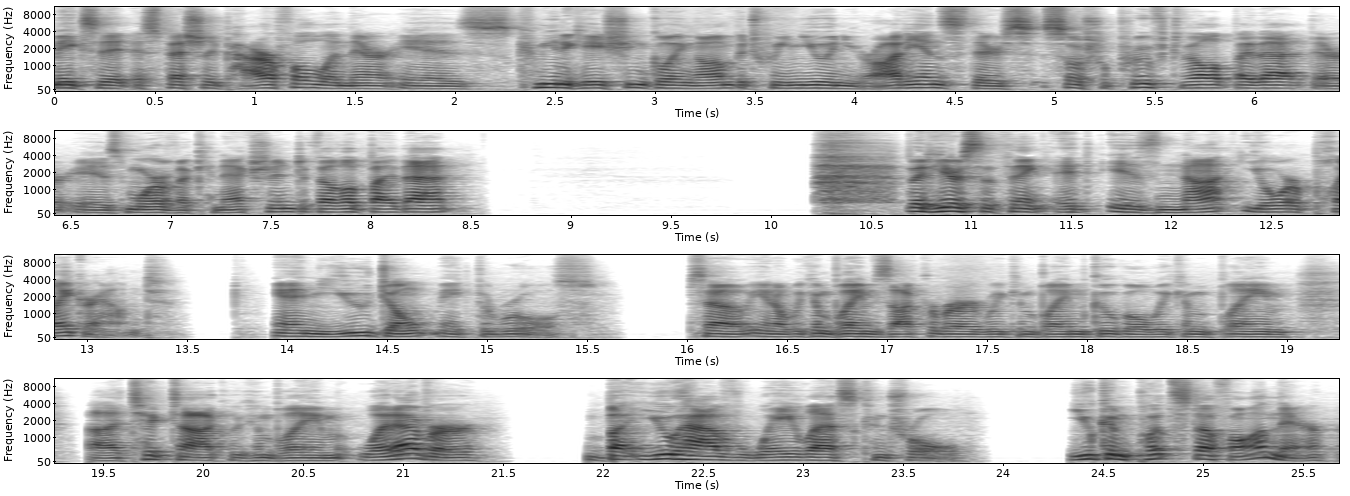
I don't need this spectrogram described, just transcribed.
makes it especially powerful when there is communication going on between you and your audience. There's social proof developed by that. There is more of a connection developed by that. But here's the thing: it is not your playground, and you don't make the rules. So you know we can blame Zuckerberg, we can blame Google, we can blame uh, TikTok, we can blame whatever but you have way less control. You can put stuff on there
